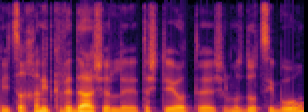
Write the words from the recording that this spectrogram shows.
היא צרכנית כבדה של אה, תשתיות אה, של מוסדות ציבור.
